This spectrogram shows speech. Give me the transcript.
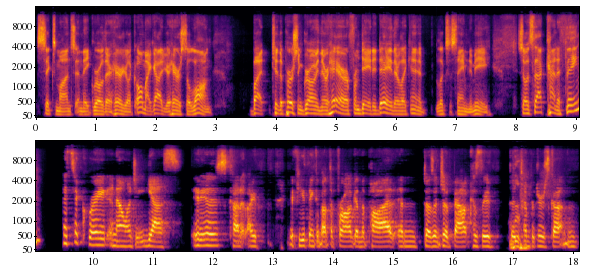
six months and they grow their hair, you're like, oh my god, your hair is so long. But to the person growing their hair from day to day, they're like, eh, it looks the same to me. So it's that kind of thing. It's a great analogy. Yes, it is kind of. I if you think about the frog in the pot and doesn't jump out because the, the temperature's gotten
